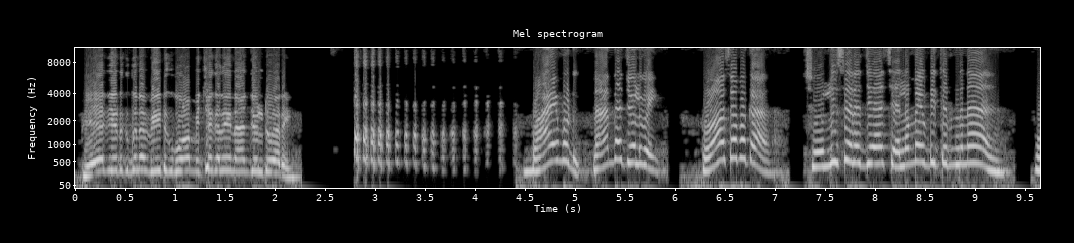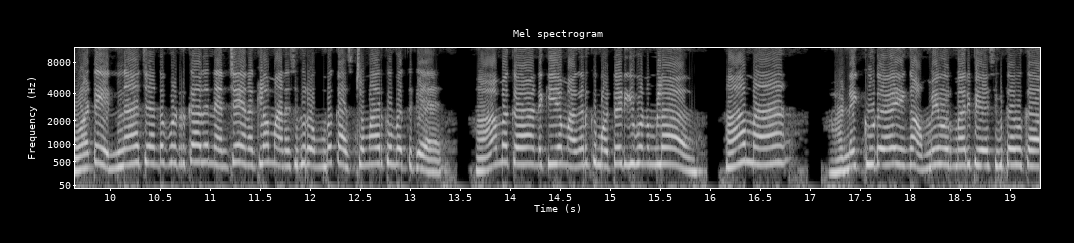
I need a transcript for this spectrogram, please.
பேதி எடுக்குதுன்னா வீட்டுக்கு போவா? மிச்ச கதையை நான் சொல்லிட்டு வரேன். பயப்படு. நான் தான் சொல்லுவேன். ரோசபக்கா சொல்லு சரோஜா. செல்லம்மா எப்படி திருந்தன? உன்கிட்ட என்ன சண்டை போட்டிருக்காத நினைச்சா எனக்குலாம் மனசுக்கு ரொம்ப கஷ்டமா இருக்கும் பாத்துக்க. ஆமாக்கா அன்னைக்கு என் மகனுக்கு மொட்டை அடிக்க போனோம்ல. ஆமா. அன்னைக்கு கூட எங்க அம்மை ஒரு மாதிரி பேசிவிட்டாவுக்கா.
